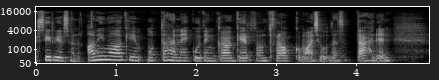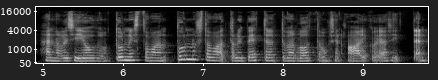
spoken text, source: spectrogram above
Sirius on animaakin, mutta hän ei kuitenkaan kertonut raukkomaisuutensa tähden. Hän olisi joutunut tunnistamaan, tunnustamaan, että oli pettänyt tämän luottamuksen aikoja sitten.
